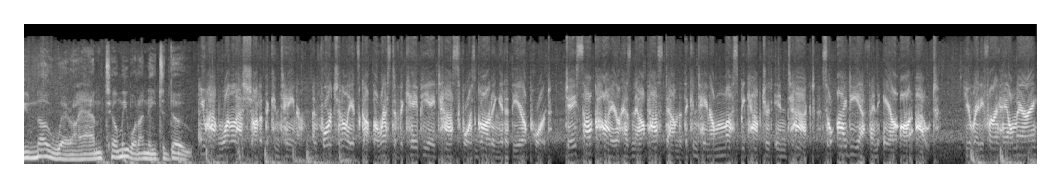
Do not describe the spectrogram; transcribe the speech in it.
You know where I am. Tell me what I need to do. You have one last shot at the container. Unfortunately, it's got the rest of the KPA task force guarding it at the airport. JSOC Higher has now passed down that the container must be captured intact, so IDF and AIR are out. You ready for a Hail Mary?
